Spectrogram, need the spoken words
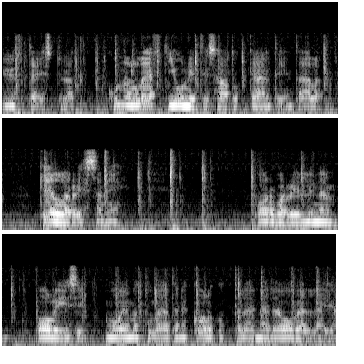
yhteistyöt. Kun on Left Unity saatu käyntiin täällä kellarissa, niin porvarillinen poliisivoima tulee tänne kolkuttelemaan näiden ovelle ja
